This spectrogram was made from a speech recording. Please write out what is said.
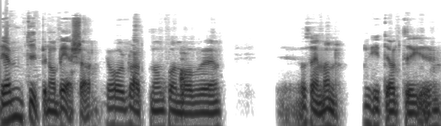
den typen av beigea. Jag har bland annat någon form av, vad säger man, nu hittar jag inte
